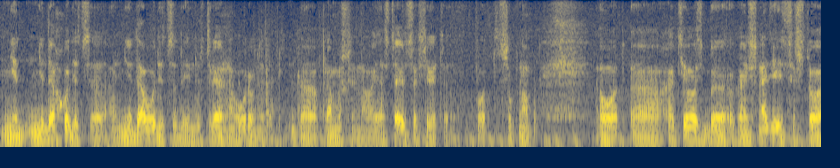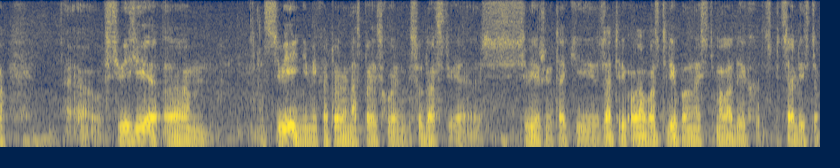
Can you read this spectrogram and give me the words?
не, не доходится, не доводится до индустриального уровня, до, до промышленного, и остается все это под сукном. Вот. э, Хотелось бы, конечно, надеяться, что э, в связи э, с веяниями, которые у нас происходят в государстве, свежие такие, востребованность молодых специалистов,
